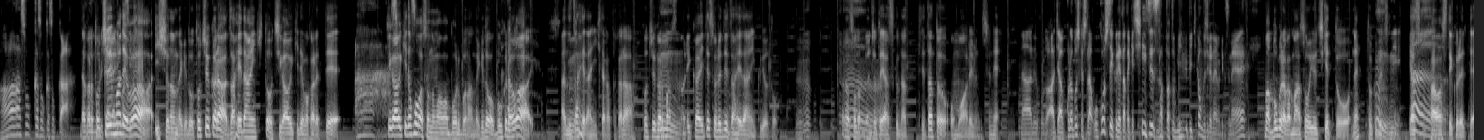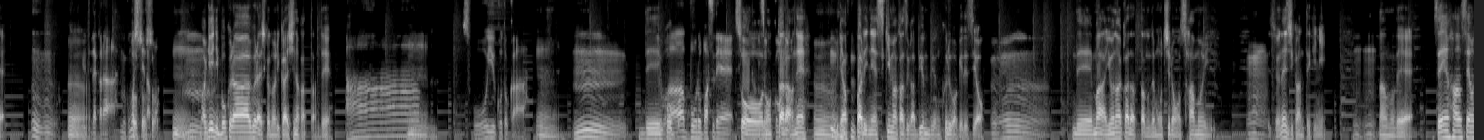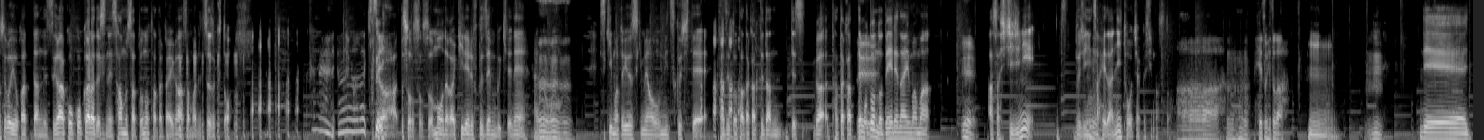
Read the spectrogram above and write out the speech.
ああ、そっかそっかそっか。だから途中までは一緒なんだけど、途中からザヘダン行きと違う行きで分かれて、ああ、違う行きの方はそのままボルボなんだけど、僕らは あうんのザヘダンに行きたかったから、途中からバス乗り換えて、それでザヘダン行くよと。うんだからその分ちょっと安くなってたと思われるんですよね。なるほど。あ、じゃあ、これはもしかしたら起こしてくれただけ親切だったと見るべきかもしれないわけですね。まあ僕らがまあそういうチケットをね、特別に安く買わせてくれて、うんうん。うん言っ。てたから、向こうもしてたと。ううんん。まあ現に僕らぐらいしか乗り換えしなかったんで、うああ、ん。そういうことか。うん。うーん。で、これはボロバスで。そう、乗ったらね、ううんん、やっぱりね、隙間風がビュンビュン来るわけですよ。うーん。で、まあ夜中だったので、もちろん寒いうんで。すよね、時間的に。うんうん。なので、前半戦はすごい良かったんですが、ここからですね、寒さとの戦いが朝まで続くと。きつい。そうそうそう、もうだから着れる服全部着てね、うんうんうん。隙間という隙間を埋め尽くして、風と戦ってたんですが、戦ってええほとんど寝れないまま、ええ。朝7時に無事にザヘダンに到着しますと。ああ、うんうん。ヘトヘトだ。うん、うん。で、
